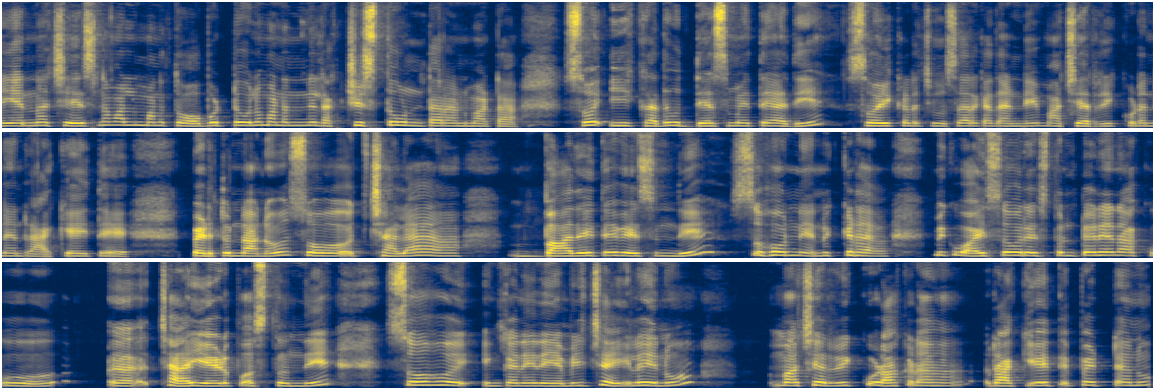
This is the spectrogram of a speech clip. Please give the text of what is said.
ఏమన్నా చేసిన వాళ్ళు మన తోబుట్టువులు మనల్ని రక్షిస్తూ ఉంటారనమాట. సో, ఈ కథ ఉద్దేశం అయితే అది. సో, ఇక్కడ చూసారు కదండి మా చెర్రీకి కూడా నేను రాఖీ అయితే పెడుతున్నాను. సో, చాలా బాధైతే వేసింది. సో, నేను ఇక్కడ మీకు వాయిస్ ఓవర్ ఇస్తుంటేనే నాకు చాలా ఏడుపు వస్తుంది సో, ఇంక ఏమీ చేయలేను. మా చెర్రీకి కూడా అక్కడ రాఖీ అయితే పెట్టాను.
